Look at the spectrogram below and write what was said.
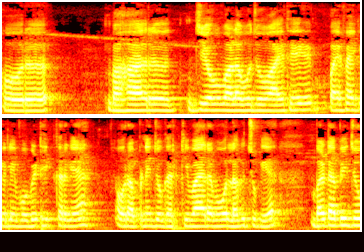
और बाहर जियो वाला वो जो आए थे वाईफाई के लिए वो भी ठीक कर गए हैं और अपने जो घर की वायर है वो लग चुकी है। बट अभी जो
